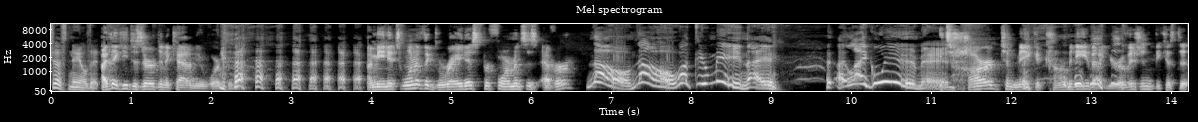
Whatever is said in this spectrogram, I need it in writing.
just nailed it. I think he deserved an Academy Award for that. I mean, it's one of the greatest performances ever. no, no, what do you mean? I, I like women. It's hard to make a comedy about Eurovision because the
